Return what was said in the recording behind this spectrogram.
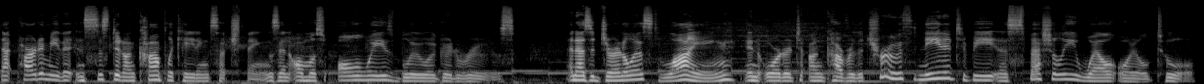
That part of me that insisted on complicating such things and almost always blew a good ruse. And as a journalist, lying in order to uncover the truth needed to be an especially well oiled tool.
